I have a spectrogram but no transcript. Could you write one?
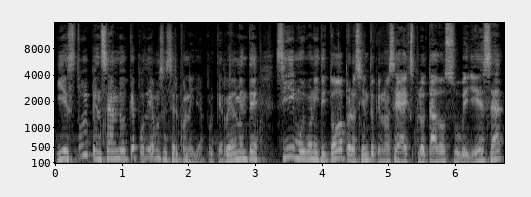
y estuve pensando qué podríamos hacer con ella, porque realmente sí, muy bonita y todo, pero siento que no se ha explotado su belleza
